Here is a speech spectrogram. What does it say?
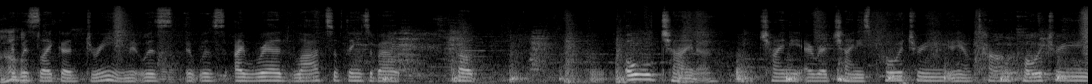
Oh. It was like a dream. It was. It was. I read lots of things about about old China. Chinese. I read Chinese poetry. You know, Tang poetry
